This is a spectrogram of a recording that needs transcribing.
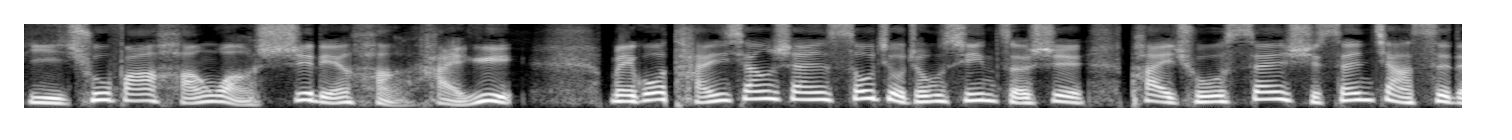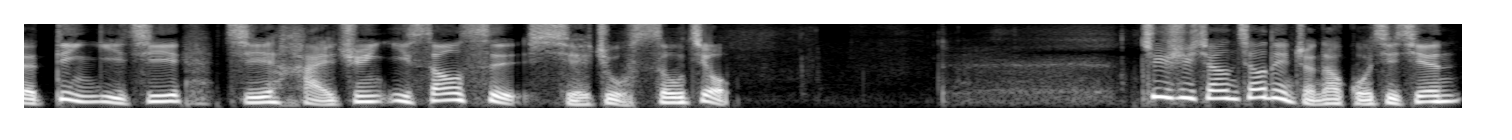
已出发航往失联海海域。美国檀香山搜救中心则是派出三十三架次的定义机及海军一艘次协助搜救。继续将焦点转到国际间。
